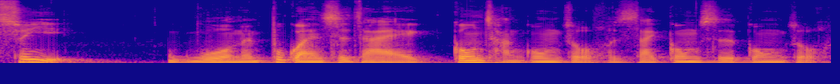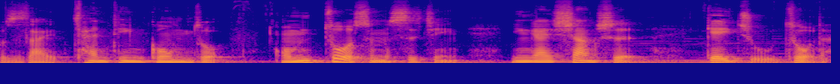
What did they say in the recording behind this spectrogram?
所以，我们不管是在工厂工作，或是在公司工作，或是在餐厅工作，我们做什么事情，应该像是给主做的。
